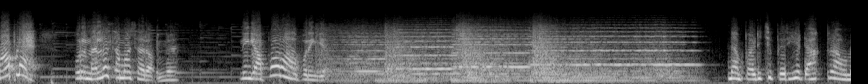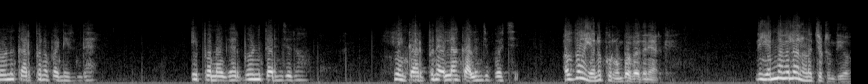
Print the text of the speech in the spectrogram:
மாப்பிள ஒரு நல்ல சமாச்சாரம். என்ன? நீங்க அப்பாவாக போறீங்க. நான் படிச்சு பெரிய டாக்டர் ஆகணும்னு கற்பனை பண்ணிருந்தேன் இப்ப நான் கர்ப்பம்னு தெரிஞ்சதும் என் கற்பனை எல்லாம் கலைஞ்சு போச்சு. அதுதான் எனக்கு ரொம்ப வேதனையா இருக்கு. நீ என்ன வேலை நினைச்சிட்டு இருந்தியோ?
